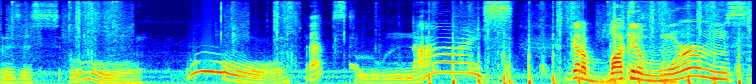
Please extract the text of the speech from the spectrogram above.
What is this? Ooh, ooh, that's nice. Got a bucket of worms.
